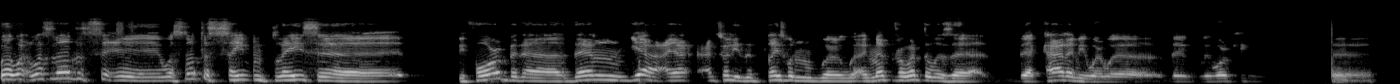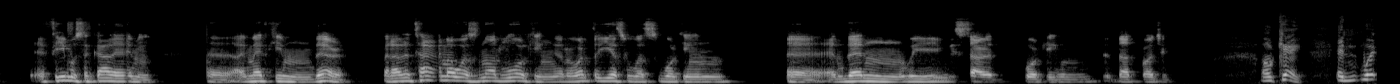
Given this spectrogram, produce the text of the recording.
Well, it was not the uh, was not the same place uh, before, but uh, then yeah, I actually the place when where I met Roberto was uh, the academy where we the, we working, uh, Efimus Academy. I met him there, but at the time I was not working. Roberto yes was working, and then we we started working on that project. Okay. And what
